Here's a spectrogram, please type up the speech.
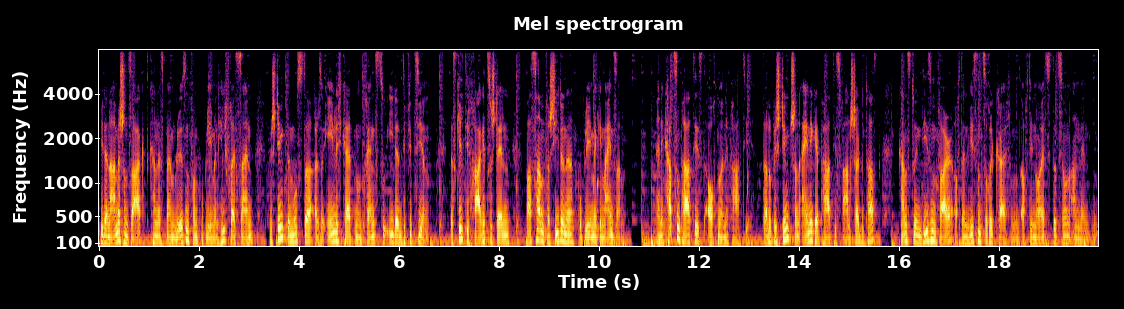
Wie der Name schon sagt, kann es beim Lösen von Problemen hilfreich sein, bestimmte Muster, also Ähnlichkeiten und Trends zu identifizieren. Es gilt die Frage zu stellen, was haben verschiedene Probleme gemeinsam? Eine Katzenparty ist auch nur eine Party. Da du bestimmt schon einige Partys veranstaltet hast, kannst du in diesem Fall auf dein Wissen zurückgreifen und auf die neue Situation anwenden.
